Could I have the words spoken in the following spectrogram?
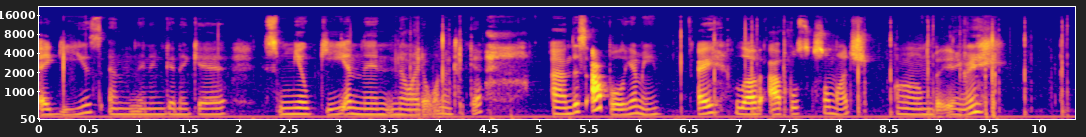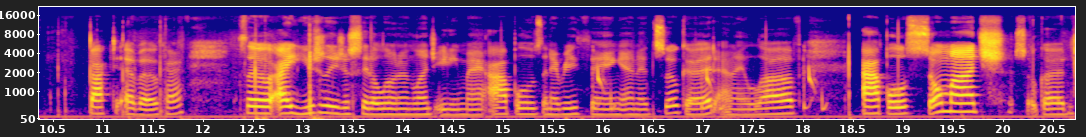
eggies, and then I'm to get this milky, and then, no, I don't want to drink it. And this apple, yummy. I love apples so much. Um, but anyway, back to Eva, okay? So I usually just sit alone at lunch eating my apples and everything, and it's so good, and I love apples so much. So good.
